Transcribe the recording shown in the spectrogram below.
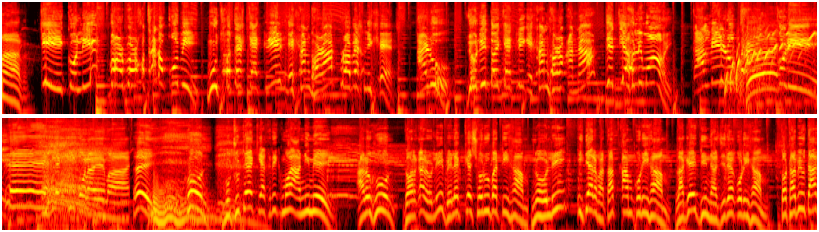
মাৰ। কি কলি? বৰ বৰ কথা নকবি। মুঠতে কেকৰিৰ এখন ঘৰত প্ৰৱেশ নিষেধ। আৰু যদি তই কেকৰিক এখন ঘৰত আনা তেতিয়াহ'লে মই কালিৰ ৰূপ ধাৰণ কৰিম। এ, এইবিলাক কি কৰা এ মাই? এই শুন মুঠতে কেকৰিক মই আনিমেই। আৰু শুন দৰকাৰ হ'লে বেলেগকে চৰু পাতি খাম নহ'লে ইটাৰ ভাতাত কাম কৰি খাম লাগে দিন হাজিৰা কৰি খাম তথাপিও তাক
